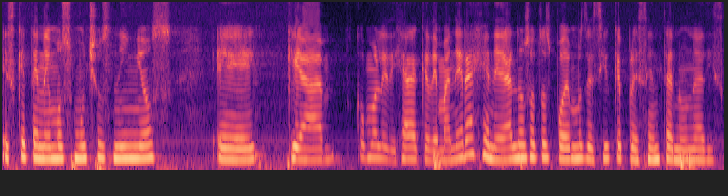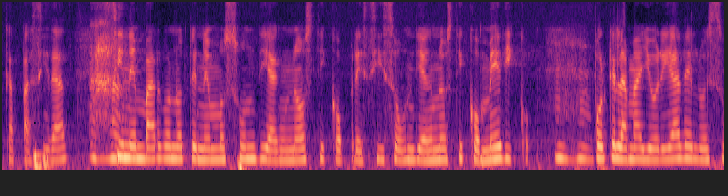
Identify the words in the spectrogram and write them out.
es que tenemos muchos niños eh, que como le dijera, que de manera general nosotros podemos decir que presentan una discapacidad, sin embargo no tenemos un diagnóstico preciso, un diagnóstico médico, porque la mayoría de, los,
